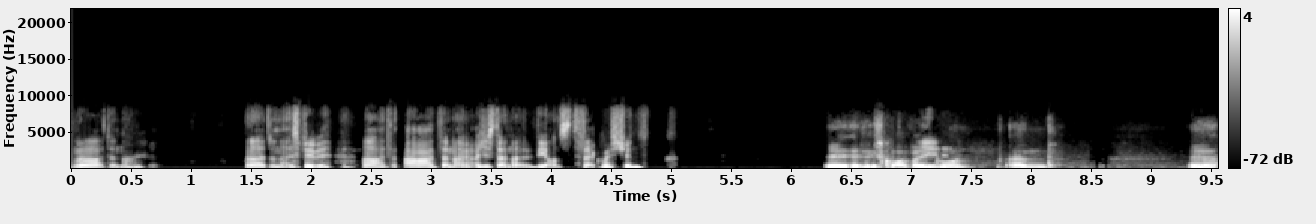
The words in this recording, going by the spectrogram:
Oh, I don't know. I don't know. It's a bit. I, don't, I don't know. I just don't know the answer to that question. It, it's quite a vague Yeah. one, and yeah.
